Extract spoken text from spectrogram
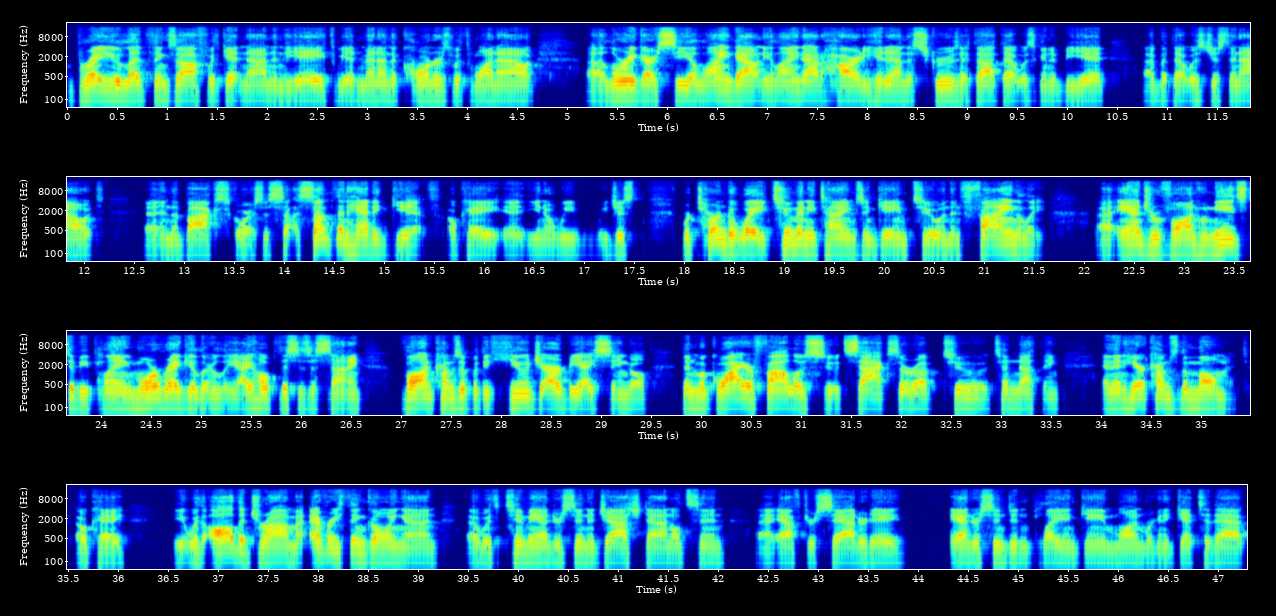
Abreu led things off with getting on in the eighth. We had men on the corners with one out. Uh, Leury Garcia lined out and he lined out hard. He hit it on the screws. I thought that was going to be it, uh, but that was just an out uh, in the box score. So, so, something had to give. Okay, it, you know we we just were turned away too many times in game two, and then finally. Uh, Andrew Vaughn, who needs to be playing more regularly. I hope this is a sign. Vaughn comes up with a huge RBI single. Then McGuire follows suit. Sox are up two to nothing. And then here comes the moment, okay? With all the drama, everything going on uh, with Tim Anderson and Josh Donaldson uh, after Saturday. Anderson didn't play in game one. We're going to get to that.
